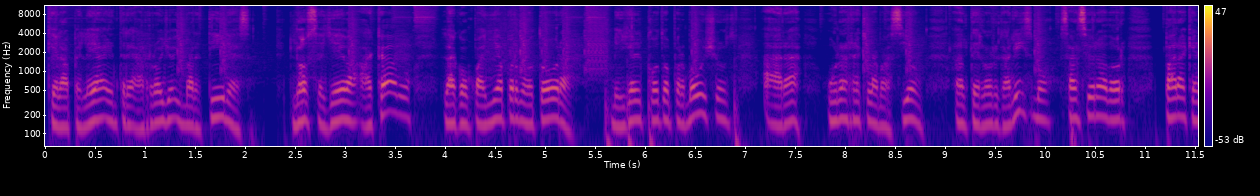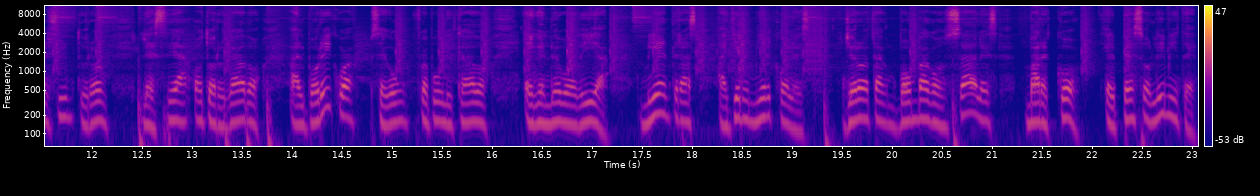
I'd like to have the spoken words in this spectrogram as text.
que la pelea entre Arroyo y Martínez no se lleva a cabo, la compañía promotora Miguel Cotto Promotions hará una reclamación ante el organismo sancionador para que el cinturón le sea otorgado al boricua, según fue publicado en el Nuevo Día. Mientras ayer miércoles Jonathan Bomba González marcó el peso límite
